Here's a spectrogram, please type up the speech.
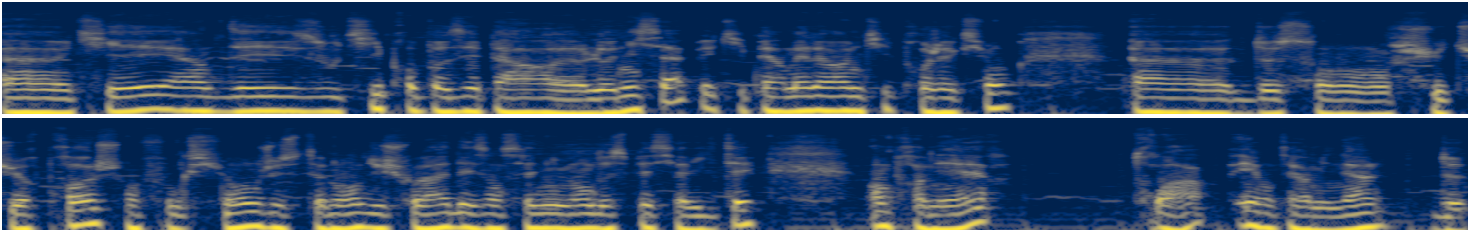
euh, qui est un des outils proposés par euh, l'ONICEP et qui permet d'avoir une petite projection euh, de son futur proche en fonction justement du choix des enseignements de spécialité en première, 3 et en terminale 2.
